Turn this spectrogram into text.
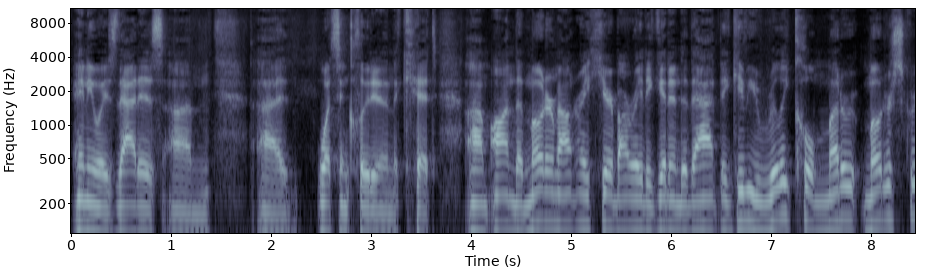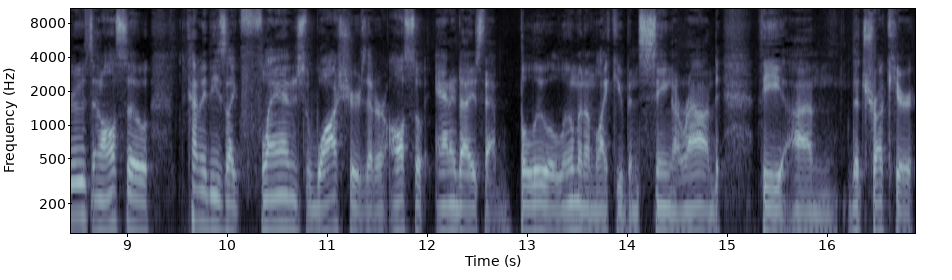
anyways, that is um, uh, what's included in the kit. Um, on the motor mount right here, about ready to get into that. They give you really cool motor motor screws and also kind of these like flanged washers that are also anodized that blue aluminum like you've been seeing around the um, the truck here.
